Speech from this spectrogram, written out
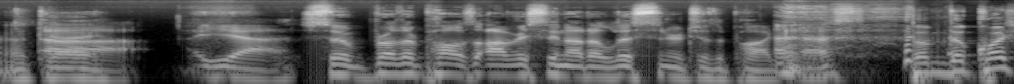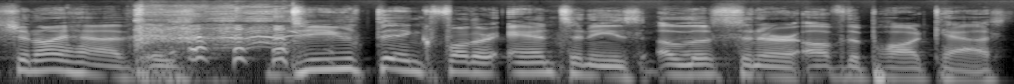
Okay. Uh, yeah. So Brother Paul's obviously not a listener to the podcast. but the question I have is do you think Father Anthony's a listener of the podcast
